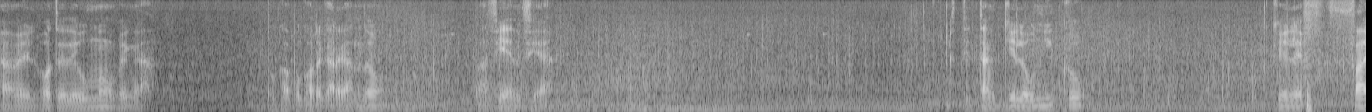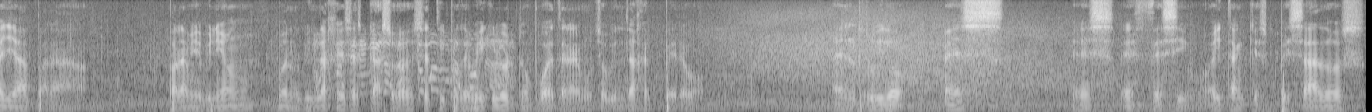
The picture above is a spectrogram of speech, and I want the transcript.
a ver, el bote de humo, venga. Poco a poco recargando. Paciencia. Tanque lo único que le falla para para mi opinión bueno el blindaje es escaso ese tipo de vehículos no puede tener mucho blindaje pero el ruido es es excesivo. Hay tanques pesados.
